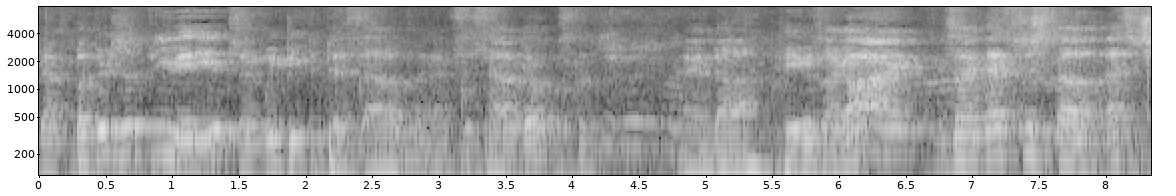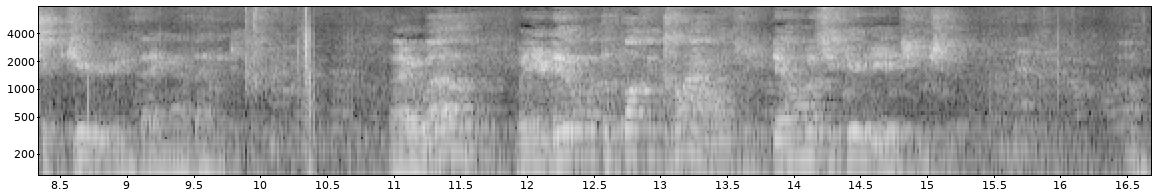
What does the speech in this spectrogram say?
They're, but there's a few idiots, and we beat the piss out of them, and that's just how it goes. And uh, he was like, all right. He's like, that's just, uh, that's a security thing, I think. Like, well, when you're dealing with the fucking clowns, you're dealing with security issues. Oh,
